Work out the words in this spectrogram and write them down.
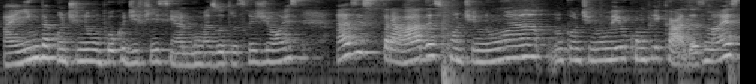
Ainda continua um pouco difícil em algumas outras regiões. As estradas continuam, continuam meio complicadas, mas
